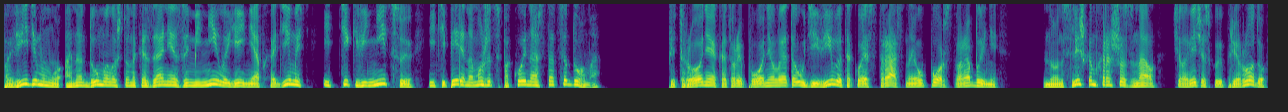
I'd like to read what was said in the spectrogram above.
По-видимому, она думала, что наказание заменило ей необходимость идти к Веницию, и теперь она может спокойно остаться дома. Петрония, который понял это, удивило такое страстное упорство рабыни, но он слишком хорошо знал человеческую природу,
